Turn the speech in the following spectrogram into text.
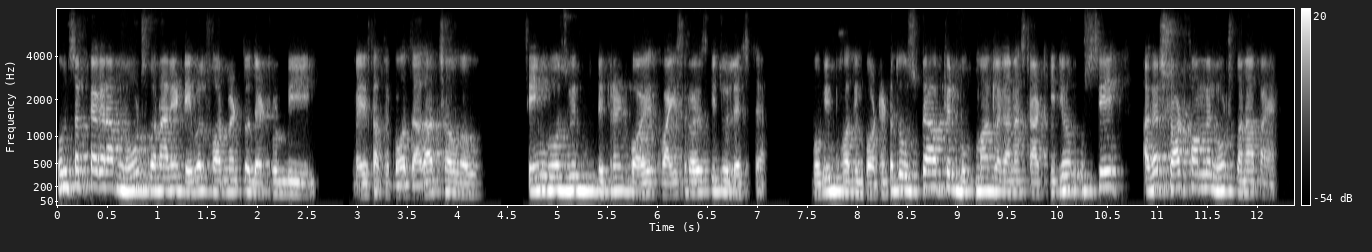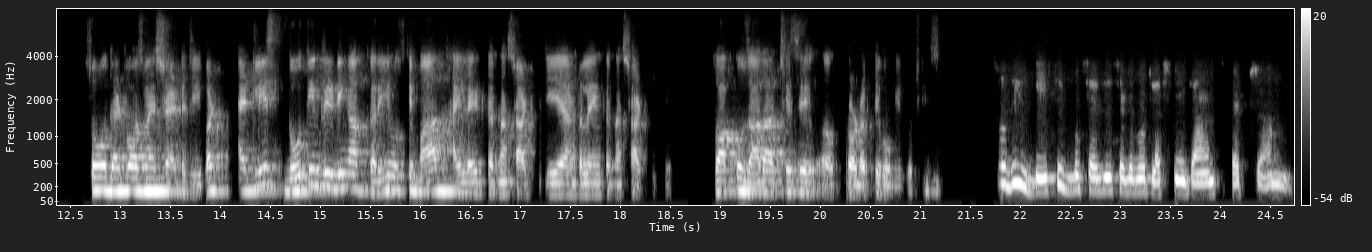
उन सब का अगर आप नोट्स बना रहे टेबल फॉर्मेट तो दैट वुड बी मेरे हिसाब से बहुत ज़्यादा अच्छा होगा वो। Same goes with different viceroys की जो लिस्ट है। वो भी बहुत इंपॉर्टेंट है तो उस पर आप फिर बुक मार्क लगाना स्टार्ट कीजिए और उससे अगर शॉर्ट फॉर्म में नोट्स बना पाए so that was my strategy but at least दो तीन रीडिंग आप करिए उसके बाद हाईलाइट करना स्टार्ट कीजिए अंडरलाइन करना स्टार्ट कीजिए तो आपको ज़्यादा अच्छे से प्रोडक्टिव होगी वो चीज़ So these basic books, as you said about Lakshmi Kant, Spectrum,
